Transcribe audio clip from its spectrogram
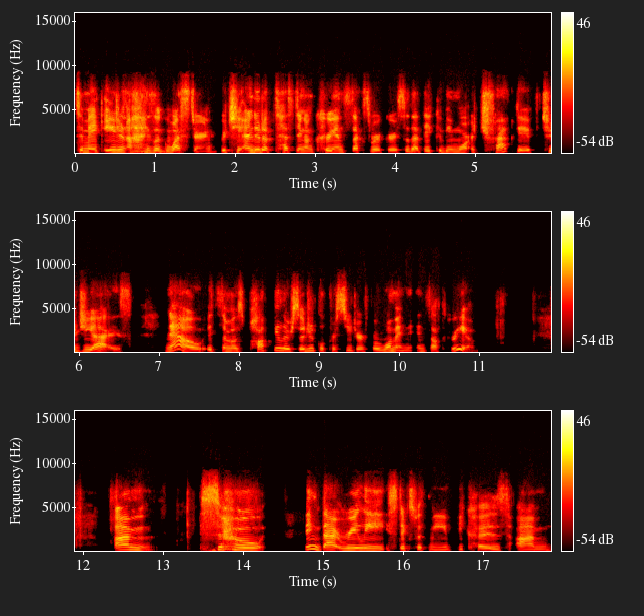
to make Asian eyes look Western, which he ended up testing on Korean sex workers so that they could be more attractive to GIs. Now it's the most popular surgical procedure for women in South Korea. Um, so I think that really sticks with me because um,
